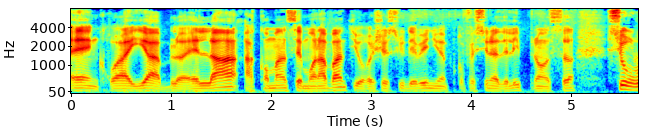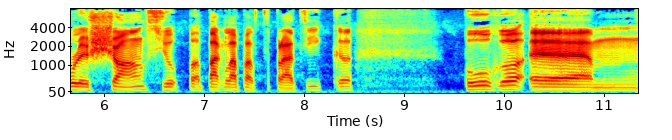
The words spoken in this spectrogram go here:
incroyable. Et là a commencé mon aventure. Je suis devenu un professionnel de l'hypnose sur le champ, sur, par la pratique, pour euh,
